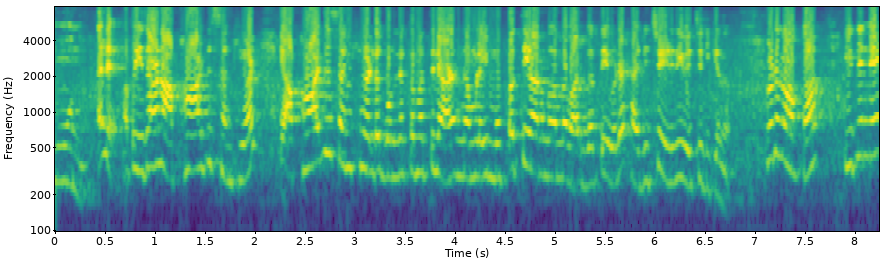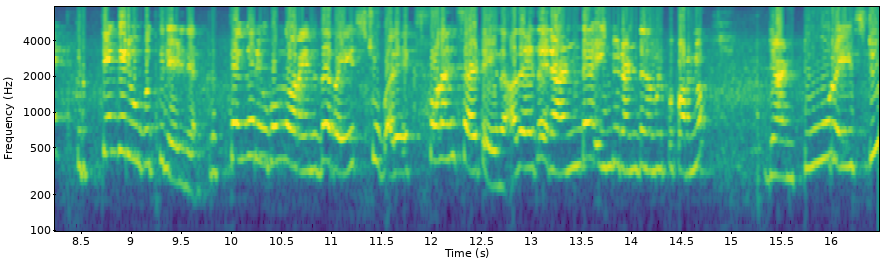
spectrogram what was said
മൂന്ന്. അല്ലെ? അപ്പൊ ഇതാണ് അഭാജ്യ സംഖ്യകൾ ഈ അഭാജ്യ സംഖ്യകളുടെ ഗുണക്രമത്തിലാണ് നമ്മൾ ഈ മുപ്പത്തി ആറ് എന്ന് പറഞ്ഞ വർഗത്തെ ഇവിടെ ഹരിച്ച് എഴുതി വെച്ചിരിക്കുന്നത്. ഇവിടെ നോക്കാം. ഇതിനെ കൃത്യങ്ക രൂപത്തിൽ എഴുതാൻ. കൃത്യങ്ക രൂപം എന്ന് പറയുന്നത് റേസ് ടു അല്ലെ എക്സ്പോണൻസ് ആയിട്ട് എഴുതുന്നത് അതായത് രണ്ട് ഇന്റു രണ്ട് നമ്മളിപ്പോ പറഞ്ഞു. Two raise two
